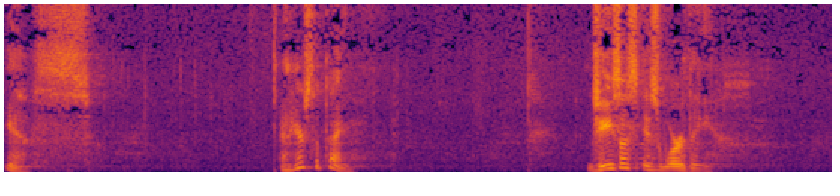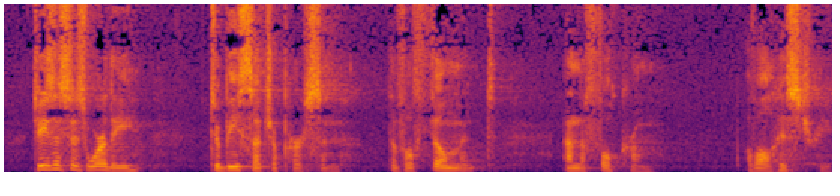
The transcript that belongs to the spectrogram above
is. And here's the thing Jesus is worthy. Jesus is worthy to be such a person, the fulfillment and the fulcrum of all history.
